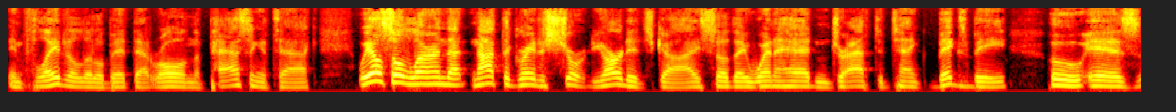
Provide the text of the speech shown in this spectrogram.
inflated a little bit that role in the passing attack. We also learned that not the greatest short yardage guy, so they went ahead and drafted Tank Bigsby, who is,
